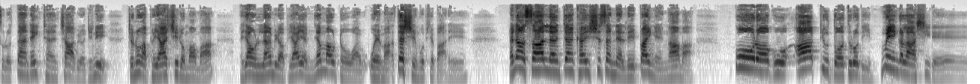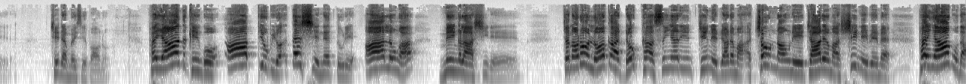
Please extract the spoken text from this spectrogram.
ဆိုတော့တန်ထိတ်ထန်ချပြီးတော့ဒီနေ့ကျွန်တော်ကဖျားရှိတော်မောက်မှာအရောက်လမ်းပြီးတော့ဖျားရဲ့မျက်မှောက်တော်ဝယ်မှာအသက်ရှင်ဖို့ဖြစ်ပါတယ်ဒါကြောင့်စာလံကြံခိုင်84ပိုက်ငယ်9မှာကိုတော်ကိုအားပြုတော်သူတို့သည်မင်္ဂလာရှိတယ်ချစ်တဲ့မိတ်ဆွေပေါင်းတို့ ဖယားသခင်ကိုအားပြုတ်ပြီးတော့အသက်ရှင်တဲ့သူတွေအားလုံးကမင်္ဂလာရှိတယ်ကျွန်တော်တို့လောကဒုက္ခဆင်းရဲခြင်းတွေကြားထဲမှာအချုံနှောင်တွေကြားထဲမှာရှိနေပေမဲ့ဖယားကိုသာ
